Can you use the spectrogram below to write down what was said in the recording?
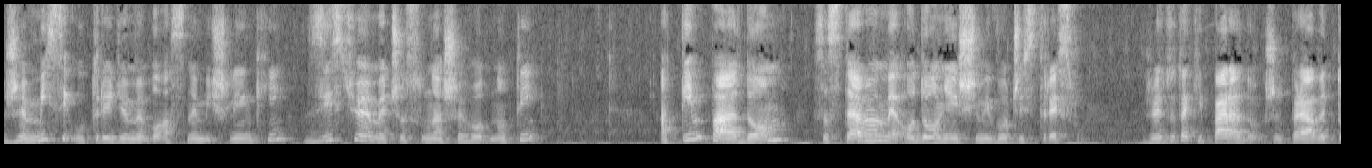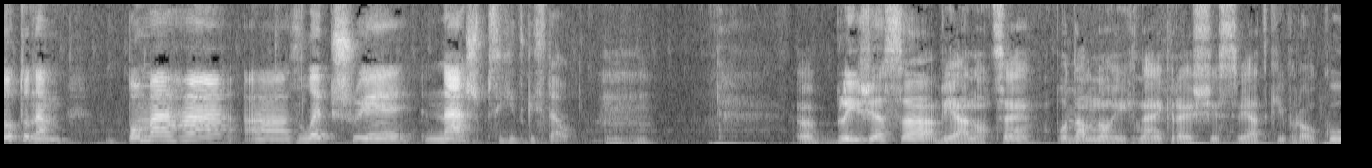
že my si utriedujeme vlastné myšlienky, zistujeme, čo sú naše hodnoty a tým pádom sa stávame odolnejšími voči stresu. Že je to taký paradox, že práve toto nám pomáha a zlepšuje náš psychický stav. Mm-hmm. Blížia sa Vianoce, podľa mhm. mnohých najkrajšie sviatky v roku,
